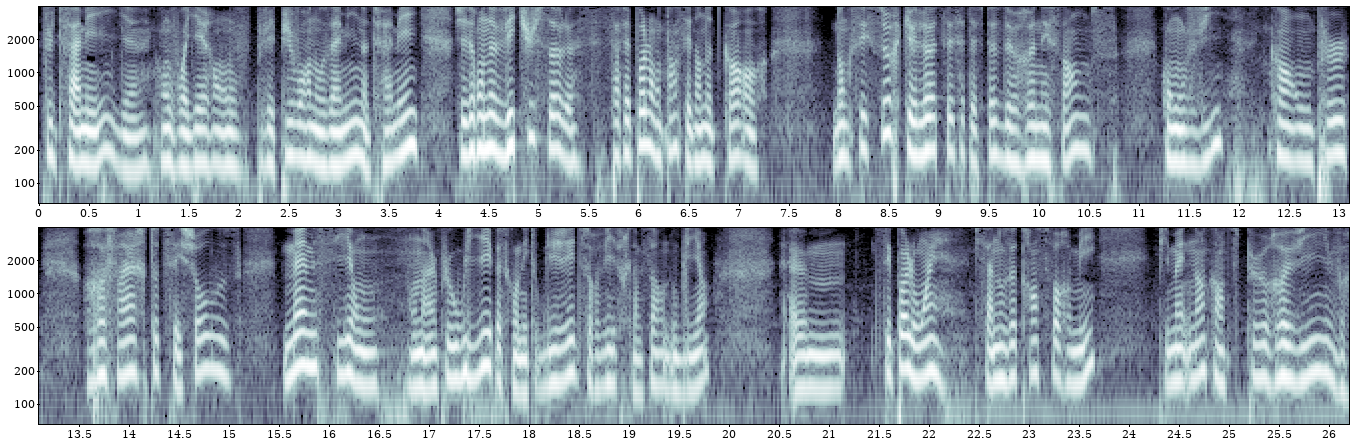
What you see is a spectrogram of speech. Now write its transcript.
plus de famille, qu'on voyait, on ne pouvait plus voir nos amis, notre famille. Je veux dire, on a vécu ça, ça fait pas longtemps, c'est dans notre corps. Donc c'est sûr que là, tu sais, cette espèce de renaissance qu'on vit quand on peut refaire toutes ces choses, même si on, a un peu oublié, parce qu'on est obligé de survivre comme ça en oubliant, euh, c'est pas loin. Puis ça nous a transformés. Puis maintenant, quand tu peux revivre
